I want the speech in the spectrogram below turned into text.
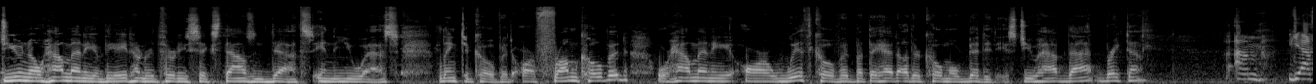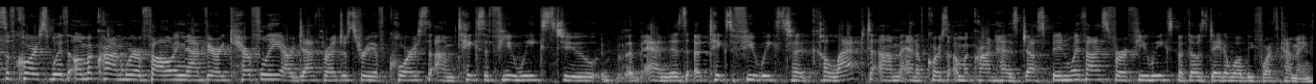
Do you know how many of the 836,000 deaths in the U.S. linked to COVID are from COVID, or how many are with COVID, but they had other comorbidities? Do you have that breakdown? Um, yes, of course. With Omicron, we're following that very carefully. Our death registry, of course, um, takes a few weeks to and is, uh, takes a few weeks to collect. Um, and of course, Omicron has just been with us for a few weeks, but those data will be forthcoming.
